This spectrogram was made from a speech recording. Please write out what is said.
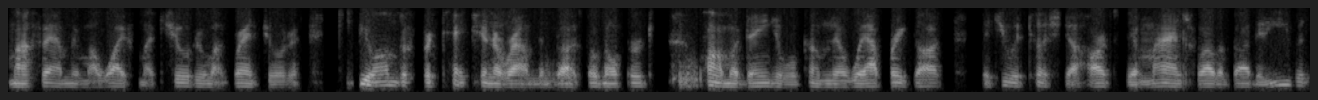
my family, my wife, my children, my grandchildren. Keep your arms of protection around them, God, so no hurt, harm, or danger will come their way. I pray, God, that you would touch their hearts, their minds, Father God, that even,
